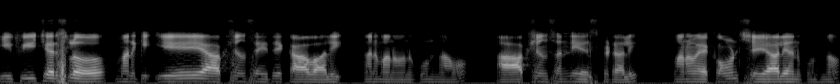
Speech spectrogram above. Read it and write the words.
ఈ ఫీచర్స్లో మనకి ఏ ఏ ఆప్షన్స్ అయితే కావాలి అని మనం అనుకుంటున్నామో ఆ ఆప్షన్స్ అన్నీ వేసి పెట్టాలి. మనం అకౌంట్స్ చేయాలి అనుకుంటున్నాం.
